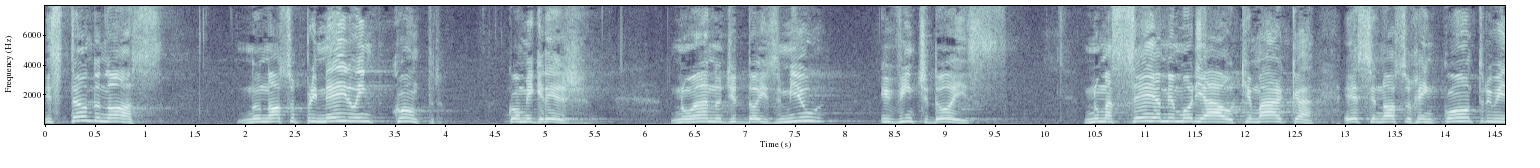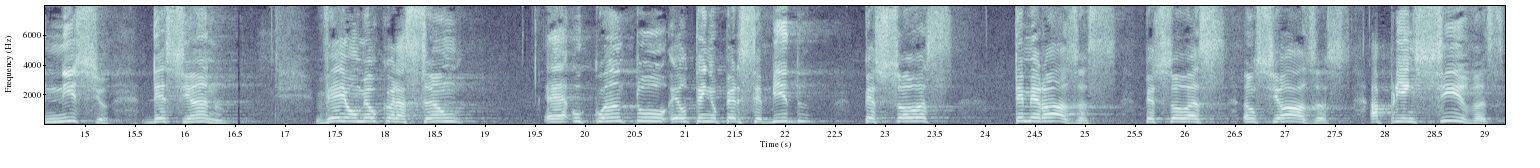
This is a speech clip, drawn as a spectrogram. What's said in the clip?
estando nós no nosso primeiro encontro como igreja, no ano de 2022, numa ceia memorial que marca esse nosso reencontro e o início desse ano, veio ao meu coração é, o quanto eu tenho percebido pessoas temerosas, pessoas ansiosas, apreensivas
